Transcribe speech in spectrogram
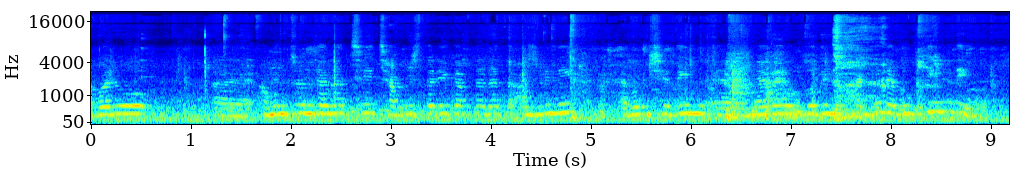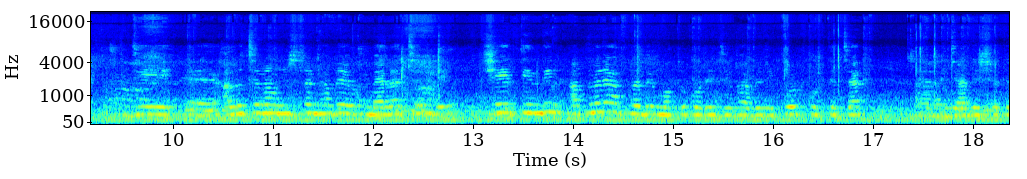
আবারও আমন্ত্রণ জানাচ্ছি। ছাব্বিশ তারিখ আপনারা তো আসবেনই এবং সেদিন আহ, মেলা উদ্বোধনে থাকবেন এবং তিন দিন যে আলোচনা অনুষ্ঠান হবে এবং মেলা চলবে সেই তিন দিন আপনারা আপনাদের মতো করে যেভাবে রিপোর্ট করতে চান যাদের সাথে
